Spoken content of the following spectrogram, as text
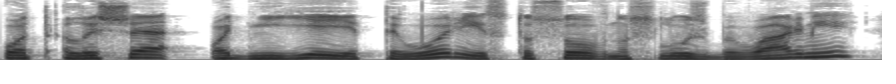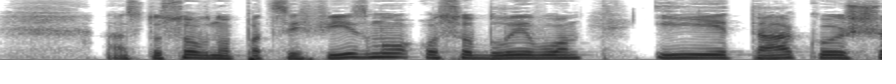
от лише однієї теорії стосовно служби в армії, стосовно пацифізму, особливо, і також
